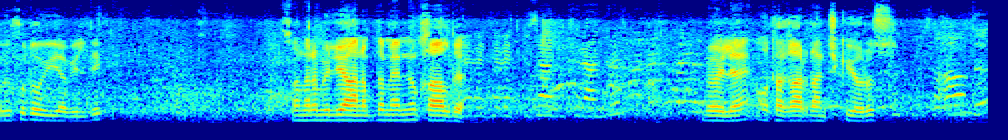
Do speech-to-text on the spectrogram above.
Uyku da uyuyabildik. Sanırım Hülya Hanım da memnun kaldı. Evet evet güzel bir trendi. Böyle otogardan çıkıyoruz. Aldık.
